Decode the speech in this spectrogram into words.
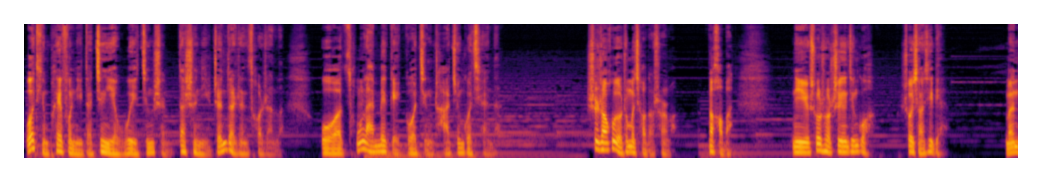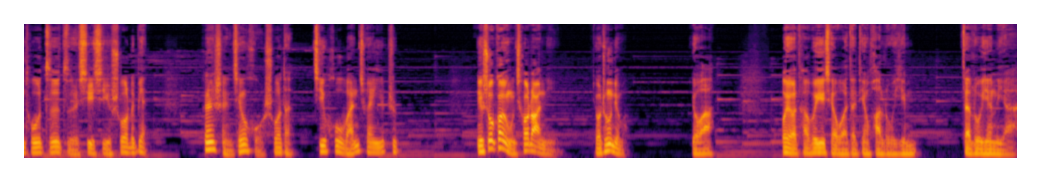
我挺佩服你的敬业无畏精神，但是你真的认错人了。我从来没给过警察捐过钱的。世上会有这么巧的事吗？那好吧，你说说事情经过，说详细点。门徒仔仔细细说了遍，跟沈金虎说的几乎完全一致。你说高勇敲诈你，有证据吗？有啊，我有他威胁我的电话录音，在录音里啊，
